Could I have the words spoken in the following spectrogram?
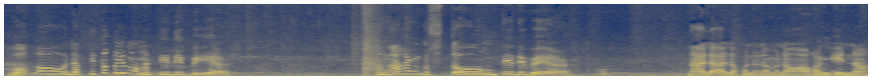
Wow, nakita ko yung mga teddy bear. Ang aking gustong teddy bear. Naalaala ko na naman ang aking ina.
